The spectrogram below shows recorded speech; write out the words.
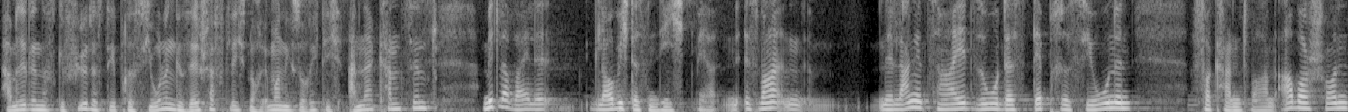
Haben Sie denn das Gefühl, dass Depressionen gesellschaftlich noch immer nicht so richtig anerkannt sind? Mittlerweile glaube ich das nicht mehr. Es war eine lange Zeit so, dass Depressionen verkannt waren. Aber schon,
